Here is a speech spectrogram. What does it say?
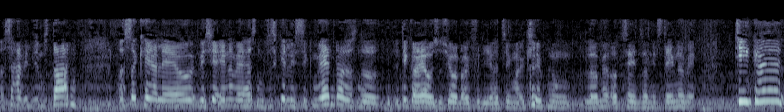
Og så har vi ligesom starten. Og så kan jeg lave, hvis jeg ender med at have sådan forskellige segmenter og sådan noget. Det gør jeg jo så sjovt nok, fordi jeg har tænkt mig at klippe nogle lommeoptagelser af mit stand-up ind. Jingle!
